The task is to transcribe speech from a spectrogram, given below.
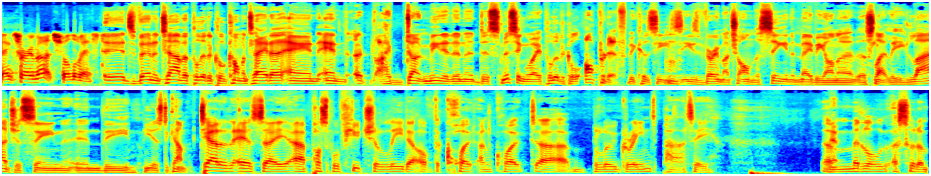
Thanks very much. All the best. It's Vernon Tava, political commentator, and and uh, I don't mean it in a dismissing way, political operative, because he's mm. he's very much on the scene and maybe on a, a, slightly larger scene in the years to come. Touted as a uh, possible future leader of the quote unquote uh, Blue Greens Party, a middle, a sort of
